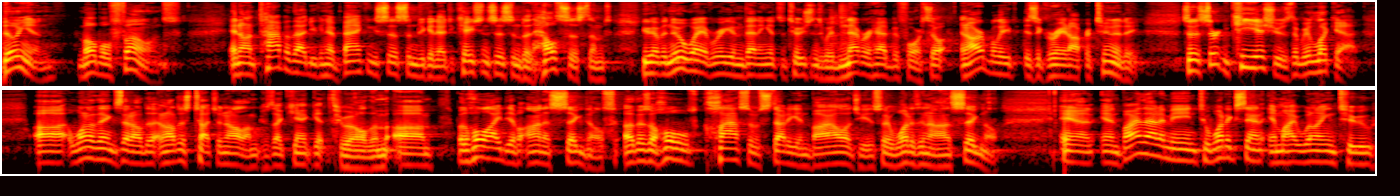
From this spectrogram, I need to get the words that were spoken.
billion mobile phones. And on top of that, you can have banking systems, you can have education systems and health systems. You have a new way of reinventing institutions we've never had before. So in our belief is a great opportunity. So there's certain key issues that we look at. Uh, one of the things that I'll do, and I'll just touch on all of them because I can't get through all of them, um, but the whole idea of honest signals. Uh, there's a whole class of study in biology to say what is an honest signal. And, and by that I mean to what extent am I willing to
